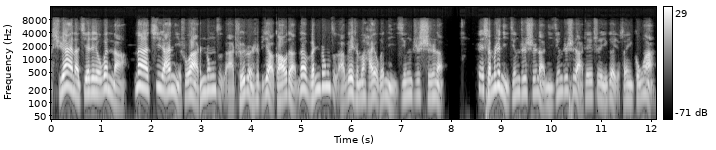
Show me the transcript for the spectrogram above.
徐爱呢，接着就问呢，那既然你说啊文中子啊水准是比较高的，那文中子啊为什么还有个拟经之师呢？这什么是拟经之师呢？拟经之师啊，这是一个也算一公案，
